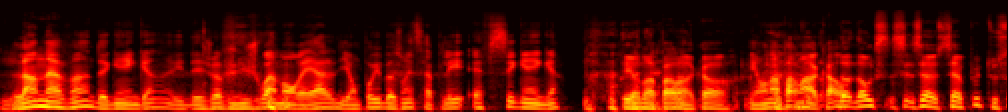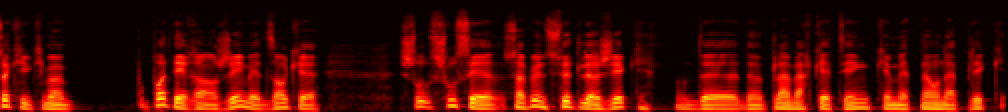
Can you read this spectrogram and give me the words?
L'en avant de Guingamp est déjà venu jouer à Montréal. Ils n'ont pas eu besoin de s'appeler FC Guingamp. Et on en parle encore. Et on en parle encore. Donc, c'est c'est un, c'est un peu tout ça qui, qui m'a pas dérangé, mais disons que je trouve, je trouve que c'est c'est un peu une suite logique de- d'un plan marketing que maintenant on applique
